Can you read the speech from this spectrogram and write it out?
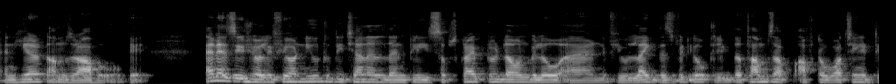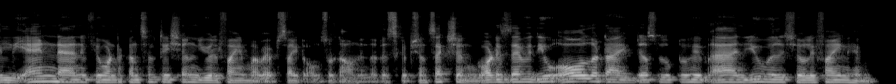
and here comes rahu okay and as usual, if you are new to the channel, then please subscribe to it down below. And if you like this video, click the thumbs up after watching it till the end. And if you want a consultation, you will find my website also down in the description section. God is there with you all the time. Just look to him and you will surely find him.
